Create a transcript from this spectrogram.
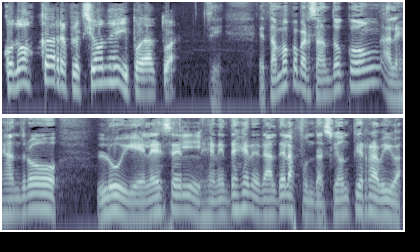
Conozca, reflexione y pueda actuar. Sí. Estamos conversando con Alejandro Luis, él es el gerente general de la Fundación Tierra Viva.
